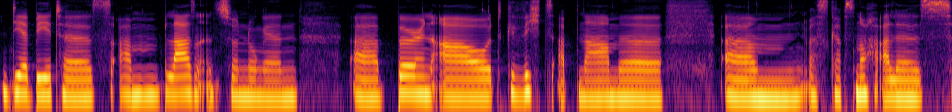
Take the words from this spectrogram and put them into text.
Diabetes, ähm, Blasenentzündungen, äh, Burnout, Gewichtsabnahme, was gab es noch alles?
